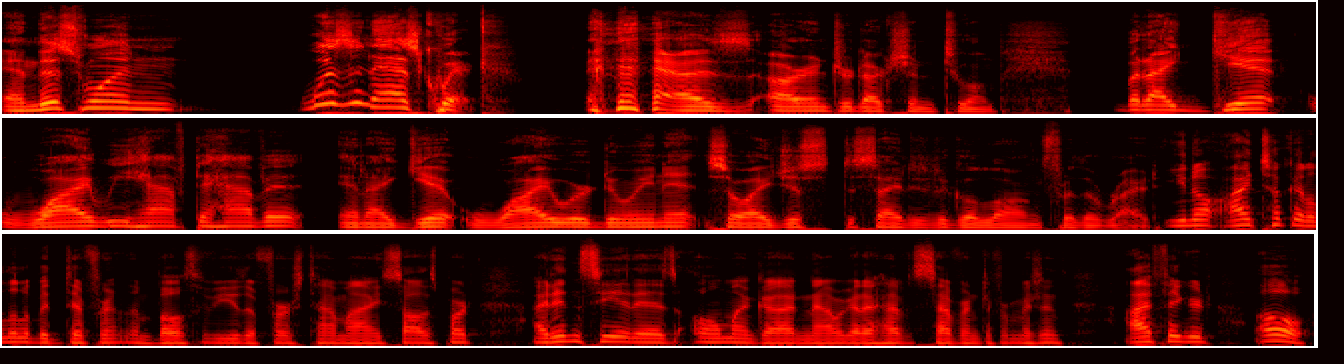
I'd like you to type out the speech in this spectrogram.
And this one wasn't as quick as our introduction to him. But I get why we have to have it and I get why we're doing it. So I just decided to go along for the ride. You know, I took it a little bit different than both of you the first time I saw this part. I didn't see it as, oh my God, now we got to have seven different missions. I figured, oh,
